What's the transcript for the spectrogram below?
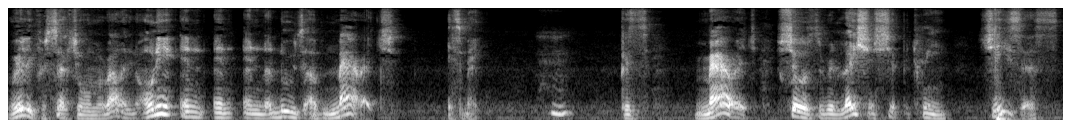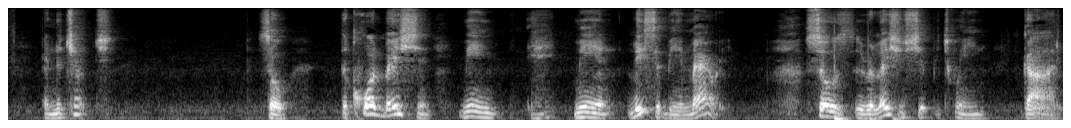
really for sexual immorality. Only in, in, in the news of marriage it's made. Because marriage shows the relationship between Jesus and the church. So the coordination, me and, me and Lisa being married, shows the relationship between God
